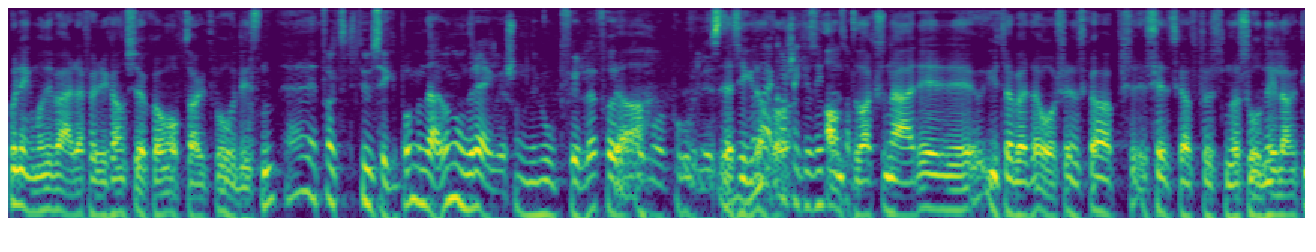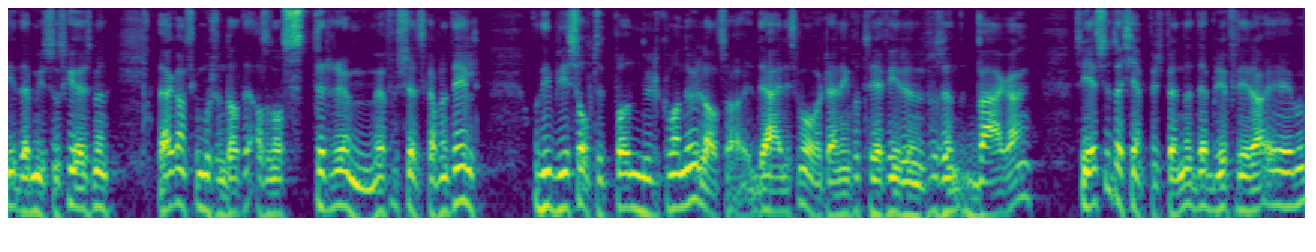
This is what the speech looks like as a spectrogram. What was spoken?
Hvor lenge må de være der før de kan søke om opptaket på hovedlisten? Jeg er faktisk litt usikker på, men det er jo noen regler som de må oppfylle for Ja, å komme på hovedlisten. Det er sikkert antall, det er antall, aksjonærer, utarbeidet årsregnskap, selskapspresentasjoner i lang tid. Det er mye som skal gjøres, men det er ganske morsomt at altså nå strømmer selskapene til. Og de blir solgt ut på 0,0. altså. Det er liksom overtegning på 300-400% hver gang. Så jeg syns det er kjempespennende. Det blir flere eh,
